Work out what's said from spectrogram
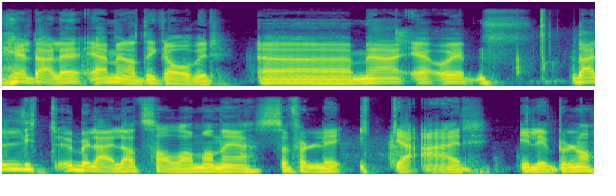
Helt ærlig, jeg mener at det ikke er over. Uh, men jeg, jeg, jeg, det er litt ubeleilig at Salah og Mané selvfølgelig ikke er i Liverpool nå.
